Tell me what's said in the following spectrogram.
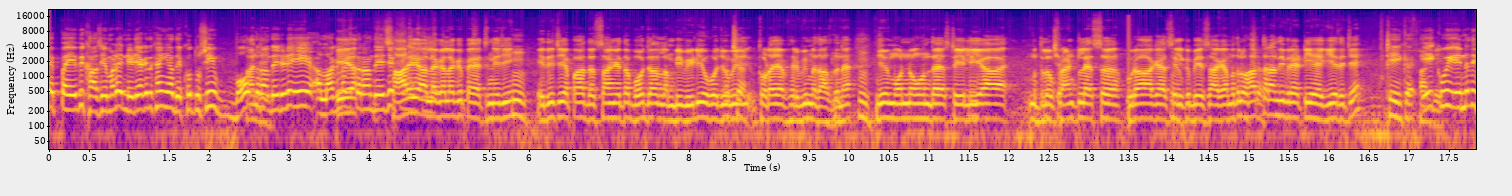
ਇਹ ਪਏ ਵੀ ਖਾਸੇ ਮੜੇ ਨੇੜੇ ਆ ਕੇ ਦਿਖਾਈਆਂ। ਦੇਖੋ ਤੁਸੀਂ ਬਹੁਤ। ਤਰ੍ਹਾਂ ਦੇ ਜਿਹੜੇ ਇਹ ਅਲੱਗ-ਅਲੱਗ ਤਰ੍ਹਾਂ ਦੇ ਜੇ ਸਾਰੇ ਅਲੱਗ-ਅਲੱਗ ਪੈਚ ਨੇ ਜੀ। ਇਹਦੇ 'ਚ ਆਪਾਂ ਦੱਸਾਂਗੇ ਤਾਂ ਬਹੁਤ ਜ਼ਿਆਦਾ ਲੰਬੀ ਵੀਡੀਓ ਹੋ ਜਾਊਗੀ। ਥੋੜਾ ਜਿਹਾ ਫਿਰ ਵੀ ਮੈਂ ਦੱਸ ਦਿੰਦਾ। ਜਿਵੇਂ ਮੋਨੋ ਹੁੰਦਾ ਆਸਟ੍ਰੇਲੀਆ ਮਤਲਬ ਫਰੰਟਲੈਸ ਪੂਰਾ ਆ ਗਿਆ ਸਿਲਕ ਬੇਸ ਆ ਗਿਆ। ਮਤਲਬ ਹਰ ਤਰ੍ਹਾਂ ਦੀ ਵੈਰਾਈਟੀ ਹੈਗੀ ਇਹਦੇ 'ਚ। ਠੀਕ ਹੈ। ਇਹ। ਕੋਈ ਇਹਨਾਂ ਦੀ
